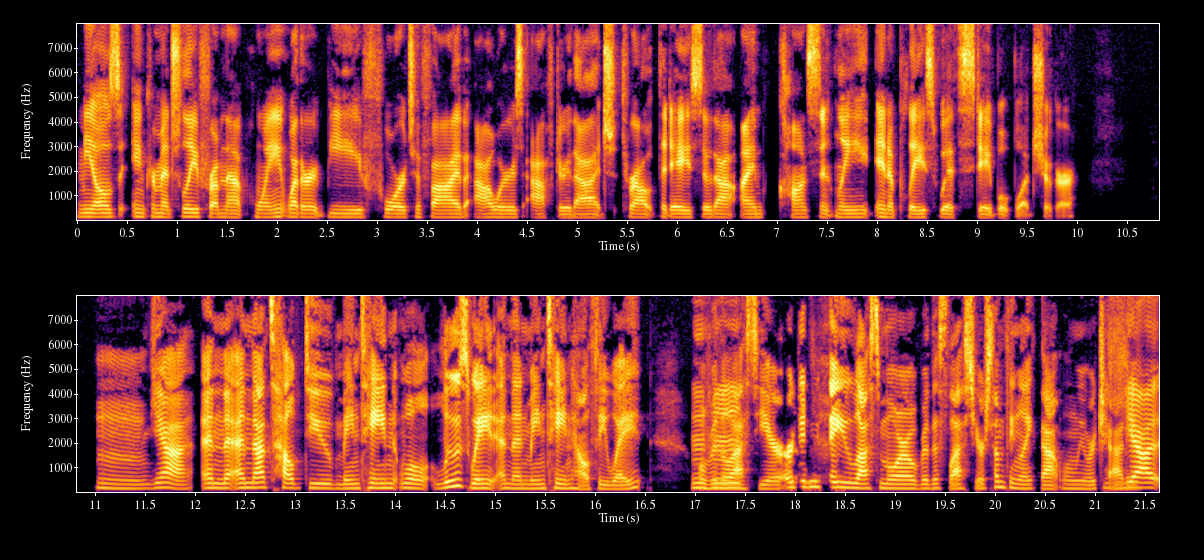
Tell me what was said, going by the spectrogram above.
meals incrementally from that point, whether it be four to five hours after that throughout the day, so that I'm constantly in a place with stable blood sugar. Mm, yeah, and and that's helped you maintain, well, lose weight and then maintain healthy weight mm-hmm. over the mm-hmm. last year. Or did you say you lost more over this last year? Something like that when we were chatting. Yeah,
